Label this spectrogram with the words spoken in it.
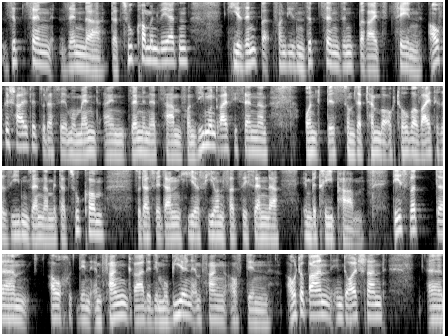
17 Sender dazukommen werden. Hier sind von diesen 17 sind bereits 10 aufgeschaltet, sodass wir im Moment ein Sendenetz haben von 37 Sendern und bis zum September, Oktober weitere sieben Sender mit dazukommen, sodass wir dann hier 44 Sender im Betrieb haben. Dies wird ähm, auch den Empfang, gerade den mobilen Empfang auf den Autobahnen in Deutschland äh,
